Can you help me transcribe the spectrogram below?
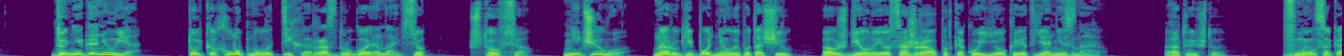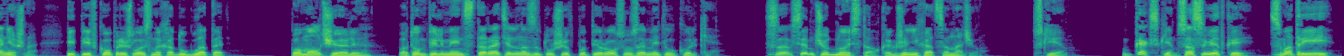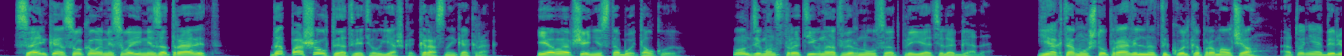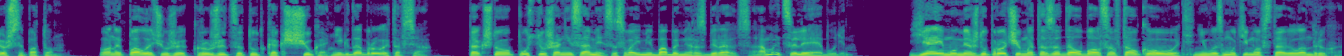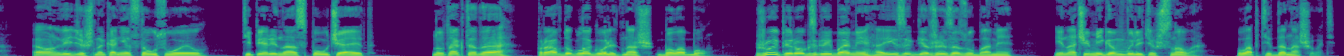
«Да не гоню я! Только хлопнула тихо, раз-другой она, и все». «Что все?» «Ничего. На руки поднял и потащил. А уж где он ее сожрал, под какой елкой, это я не знаю». «А ты что?» «Смылся, конечно, и пивко пришлось на ходу глотать». Помолчали. Потом пельмень, старательно затушив папиросу, заметил Кольке. Совсем чудной стал, как женихаться начал. С кем? Как с кем? Со Светкой. Смотри, Санька соколами своими затравит. Да пошел ты, ответил Яшка, красный как рак. Я вообще не с тобой толкую. Он демонстративно отвернулся от приятеля гада. Я к тому, что правильно ты, Колька, промолчал, а то не оберешься потом. Он и Палыч уже кружится тут, как щука, не к добру это все. Так что пусть уж они сами со своими бабами разбираются, а мы целее будем. «Я ему, между прочим, это задолбался втолковывать», — невозмутимо вставил Андрюха. «А он, видишь, наконец-то усвоил. Теперь и нас поучает». «Ну так-то да, правду глаголит наш балабол. Жуй пирог с грибами, а язык держи за зубами. Иначе мигом вылетишь снова, лапти донашивать».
